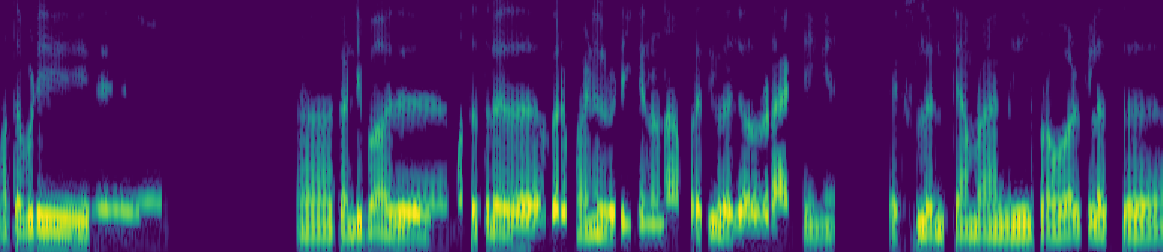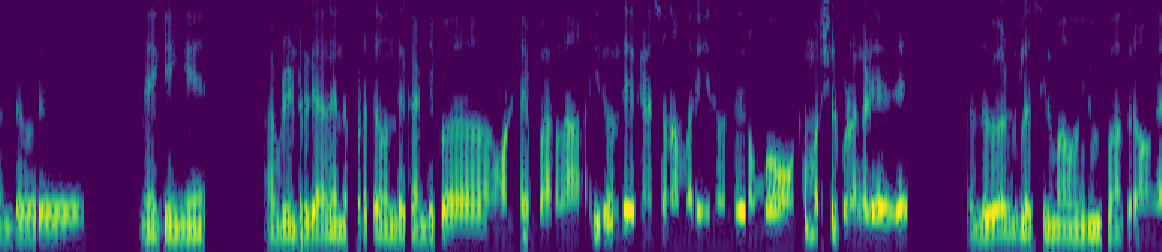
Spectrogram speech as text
மற்றபடி இது கண்டிப்பாக இது மொத்தத்தில் வேறு ஃபைனல் ரெடிக்ட் என்னென்னா பிரதிவராஜ் அவரோட ஆக்டிங்கு எக்ஸலண்ட் கேமரா ஆங்கிள் அப்புறம் வேர்ல்ட் கிளாஸ் அந்த ஒரு மேக்கிங்கு அப்படின்றதுக்காக இந்த படத்தை வந்து கண்டிப்பாக ஒன் டைம் பார்க்கலாம். இது வந்து ஏற்கனவே சொன்ன மாதிரி இது வந்து ரொம்பவும் கமர்ஷியல் படம் கிடையாது. இந்த வேர்ல்டு கிளாஸ் சினிமாவை விரும்பி பார்க்குறவங்க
